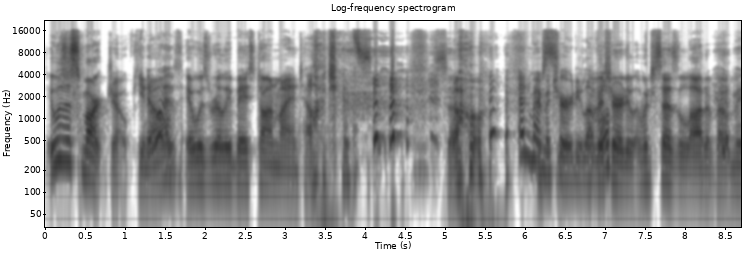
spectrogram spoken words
it was a smart joke, you It know? was. It was really based on my intelligence. so and my maturity level. maturity, which says a lot about me.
